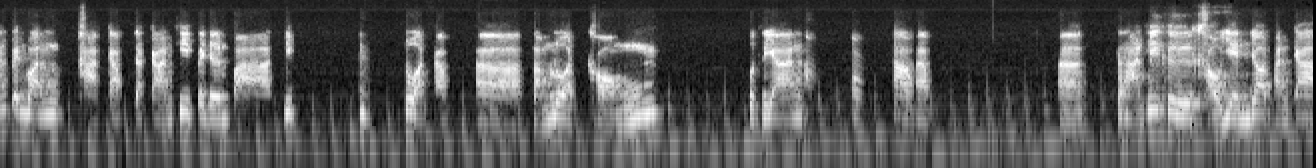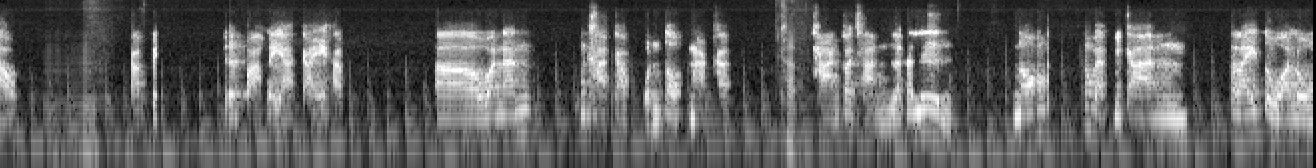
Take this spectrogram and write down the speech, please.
นนั้นเป็นวันขากลับจากการที่ไปเดินป่าที่ตรวจครับอ่าสำรวจของอุทยานของเก้าครับอ่าสถานที่คือเขาเย็นยอดพันเก้าอืมครับ เป็นเดินป่าระยะไกลครับอ่าวันนั้นขากลับฝนตกหนักครับ ครับ ทางก็ชันแล้วก็ลื่น น้องก็ต้องแบบมีการสไลด์ตัวลง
